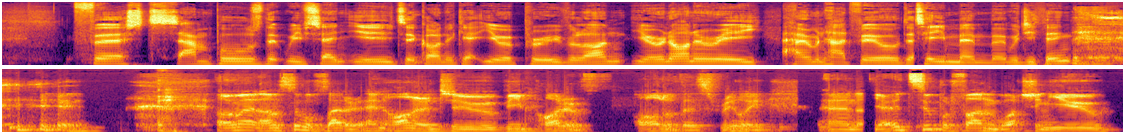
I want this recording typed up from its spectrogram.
first samples that we've sent you to kind of get your approval on. You're an honorary Homan Hadfield team member, would you think? oh man, I'm super flattered and honored to be part of all of this, really. And uh, yeah, it's super fun watching you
